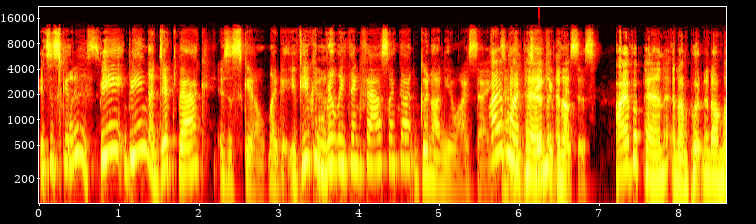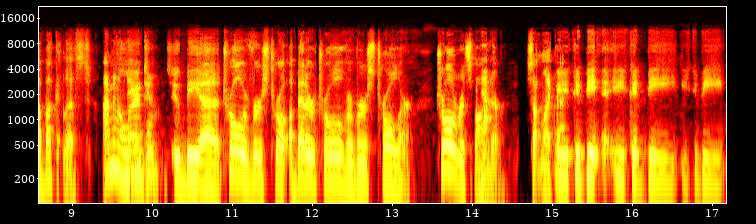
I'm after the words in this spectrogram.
It's a skill. it is Being being a dick back is a skill. Like if you can Yeah. really think fast like that, good on you. I say. I have It's my pen Take you and I- places. i have a pen and i'm putting it on my bucket list i'm going to learn to, to be a troll reverse troll a better troll reverse troller troll responder something like or that you could be you could be you could be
